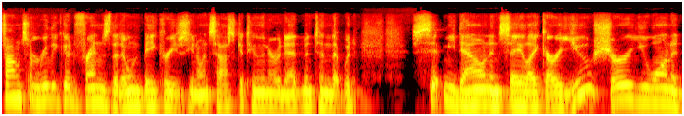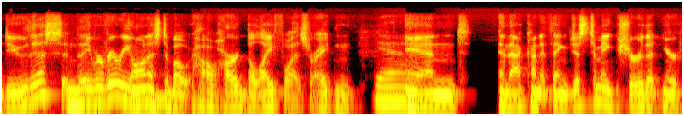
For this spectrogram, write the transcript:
found some really good friends that own bakeries you know in saskatoon or in edmonton that would sit me down and say like are you sure you want to do this and they were very honest Mm-hmm. about how hard the life was right and yeah and and that kind of thing just to make sure that you're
